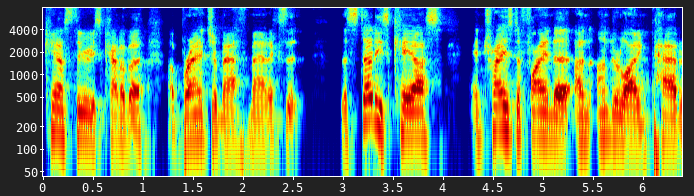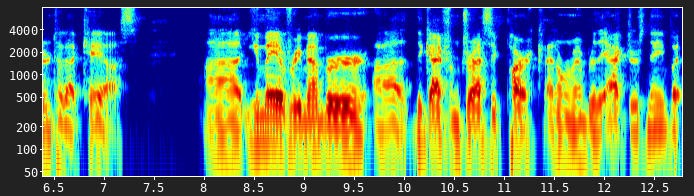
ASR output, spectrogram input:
Chaos theory is kind of a, a branch of mathematics that, that studies chaos and tries to find a, an underlying pattern to that chaos. Uh, you may have remember uh, the guy from Jurassic Park. I don't remember the actor's name, but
